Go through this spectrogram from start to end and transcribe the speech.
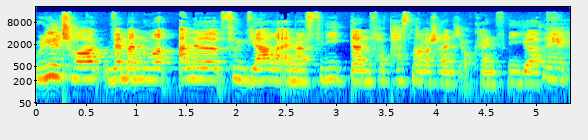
Real Talk, wenn man nur alle fünf Jahre einmal fliegt, dann verpasst man wahrscheinlich auch keinen Flieger. Nee.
